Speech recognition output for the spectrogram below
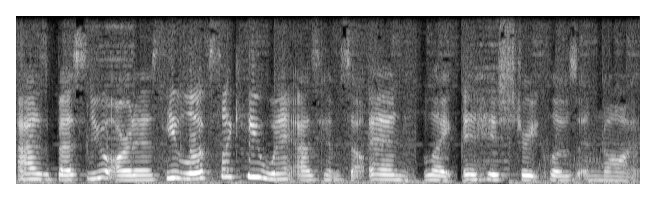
As best new artist. He looks like he went as himself and like in his street clothes and not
